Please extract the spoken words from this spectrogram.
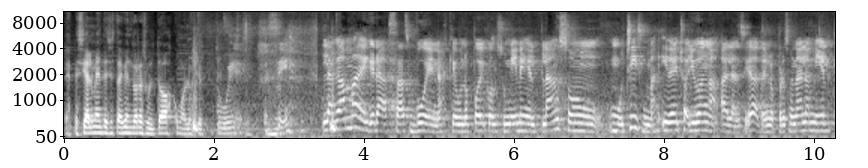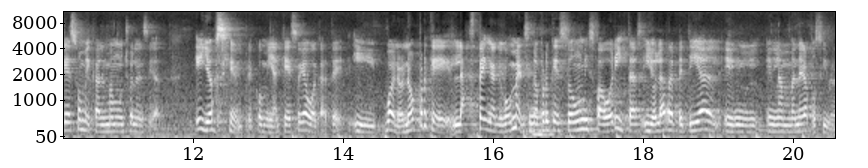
especialmente si estás viendo resultados como los que tuviste. Sí. La gama de grasas buenas que uno puede consumir en el plan son muchísimas y de hecho ayudan a, a la ansiedad. En lo personal a mí el queso me calma mucho la ansiedad. Y yo siempre comía queso y aguacate. Y bueno, no porque las tenga que comer, sino porque son mis favoritas y yo las repetía en, en la manera posible.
